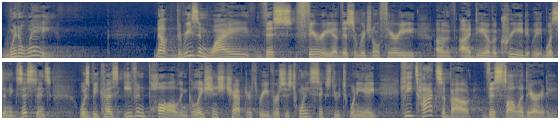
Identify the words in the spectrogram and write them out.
went away. Now, the reason why this theory of this original theory of idea of a creed was in existence was because even Paul in Galatians chapter 3 verses 26 through 28, he talks about this solidarity.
